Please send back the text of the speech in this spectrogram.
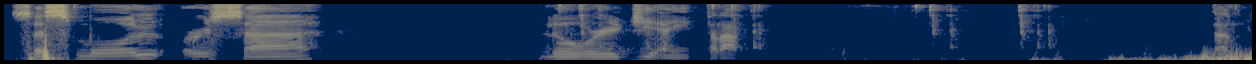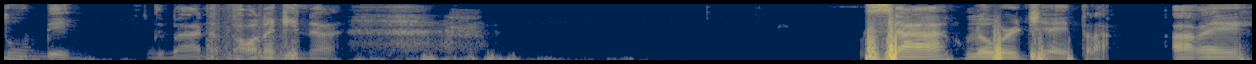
sa small or sa lower GI tract. Ang tubig, di ba? Napa ako na gina sa lower GI tract. Okay,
